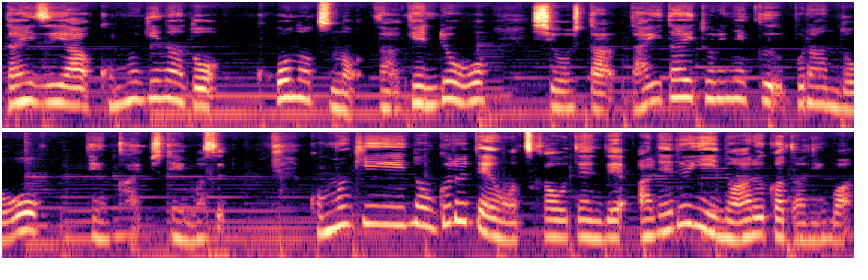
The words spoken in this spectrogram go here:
大豆や小麦など9つの原料を使用した代々鶏肉ブランドを展開しています。小麦のグルテンを使う点でアレルギーのある方には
